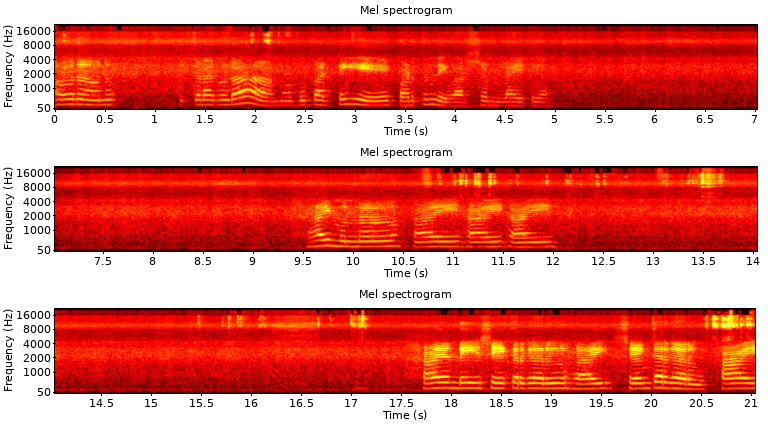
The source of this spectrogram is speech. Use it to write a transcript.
అవునవును. ఇక్కడ కూడా మబ్బు పట్టి పడుతుంది వర్షం లైట్గా hi Munna. Hi hi hi. Hi అండి శేఖర్ గారు. హాయ్. శంకర్ గారు. హాయ్.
